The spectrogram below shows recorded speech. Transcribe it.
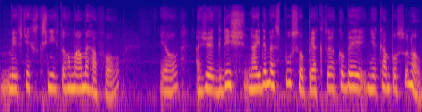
my v těch skříních toho máme hafo, jo? a že když najdeme způsob, jak to jakoby někam posunout,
